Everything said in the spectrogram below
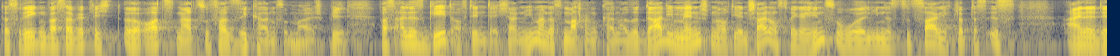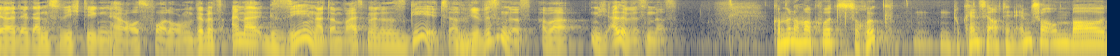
das Regenwasser wirklich äh, ortsnah zu versickern zum Beispiel, was alles geht auf den Dächern, wie man das machen kann. Also da die Menschen, auch die Entscheidungsträger hinzuholen, ihnen das zu zeigen, ich glaube, das ist eine der, der ganz wichtigen Herausforderungen. Wenn man das einmal gesehen hat, dann weiß man, dass es geht. Also wir wissen das, aber nicht alle wissen das. Kommen wir noch mal kurz zurück. Du kennst ja auch den Emscher-Umbau,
